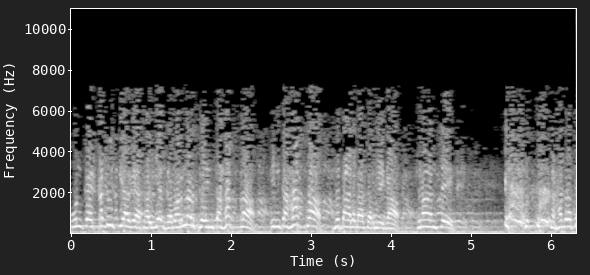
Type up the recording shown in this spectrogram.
ان کا قتل کیا گیا تھا، یہ گورنر تھے، ان کا حق تھا، ان کا حق تھا مطالبہ کرنے کا۔ چنانچہ حضرت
